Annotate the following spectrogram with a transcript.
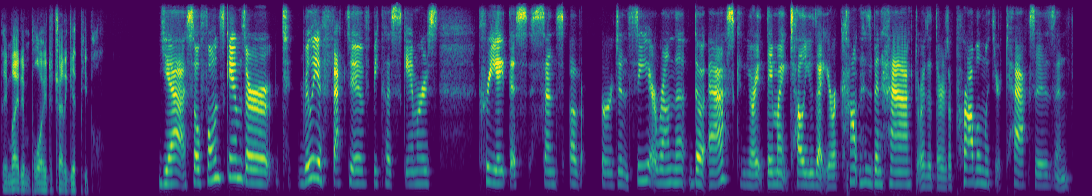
they might employ to try to get people? Yeah, so phone scams are t- really effective because scammers create this sense of urgency around the the ask right they might tell you that your account has been hacked or that there's a problem with your taxes and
